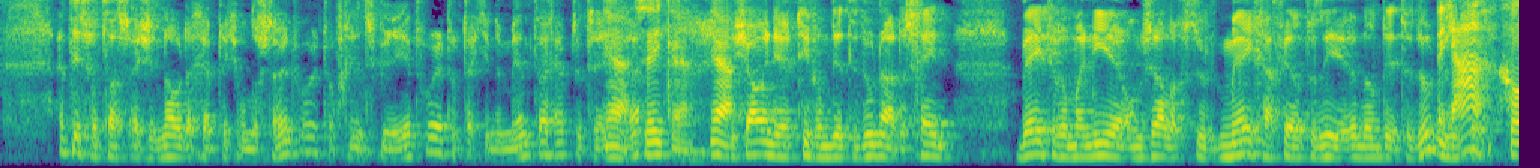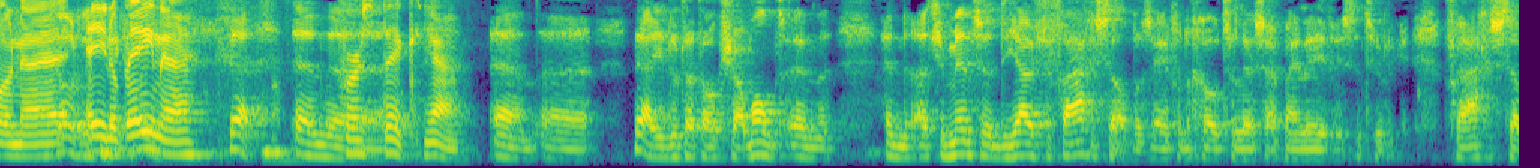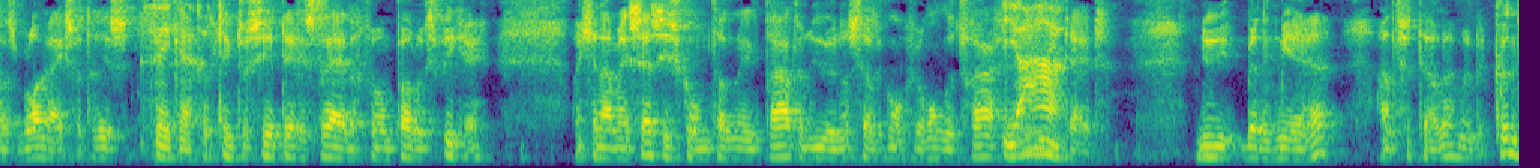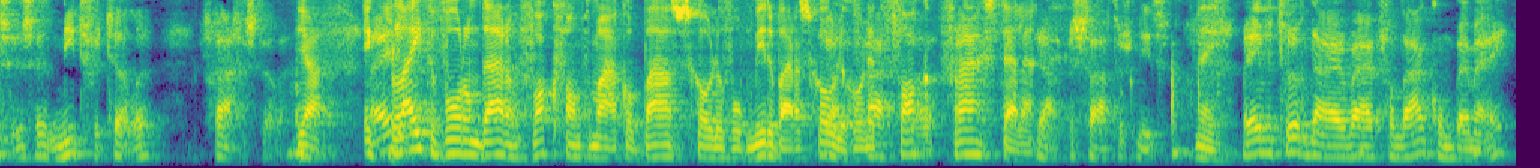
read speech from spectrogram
Het is fantastisch als je nodig hebt dat je ondersteund wordt, of geïnspireerd wordt, of dat je een mentor hebt, et cetera. Ja, zeker. Ja. Dus jouw initiatief om dit te doen, nou, dat is geen betere manier om zelf natuurlijk mega veel te leren dan dit te doen. Ja, gewoon Grote één op één. eh, Ja, en, first pick, ja. en ja, je doet dat ook charmant. En, en als je mensen de juiste vragen stelt, dat is een van de grootste lessen uit mijn leven, is natuurlijk vragen stellen is het belangrijkste wat er is. Zeker. Dat klinkt dus zeer tegenstrijdig voor een public speaker. Als je naar mijn sessies komt, dan ik praat een uur en dan stel ik ongeveer 100 vragen Ja. in die tijd. Nu ben ik meer hè, aan het vertellen, maar de kunst is hè, niet vertellen, vragen stellen. Ja, ik pleit ervoor om daar een vak van te maken op basisscholen of op middelbare scholen. Ja, Gewoon het vak stellen. vragen stellen. Ja, bestaat dus niet. Nee. Maar even terug naar waar het vandaan komt bij mij.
